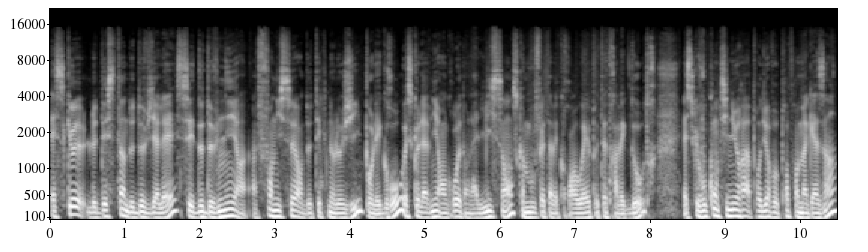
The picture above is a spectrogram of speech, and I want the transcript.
est-ce que le destin de Devialet, c'est de devenir un fournisseur de technologie pour les gros? Est-ce que l'avenir, en gros, est dans la licence, comme vous faites avec Huawei, peut-être avec d'autres? Est-ce que vous continuerez à produire vos propres magasins?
